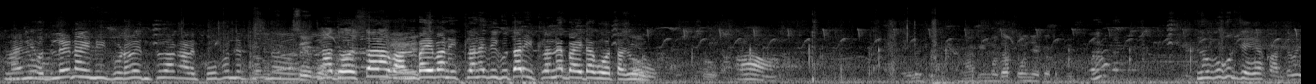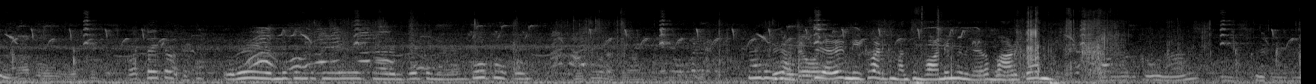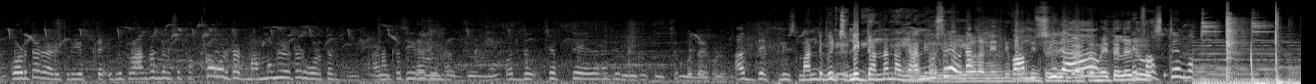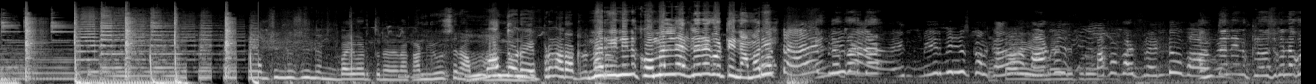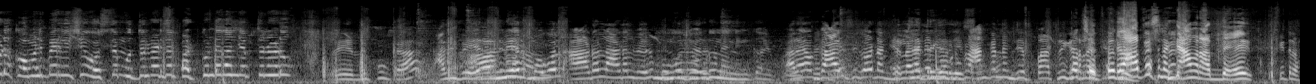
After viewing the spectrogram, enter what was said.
నీ దోస్త వన్ బై వన్ ఇట్లానే దిగుతారు ఇట్లానే బయటకు పోతా చూడు. ఆ. నాకు ఇంకోసారి ఫోన్ చేయక నువ్వు కూడా చేయక అర్థమైందా? వద్దైతే వద్దు. ఎందుకంటే నీకు వాడికి మంచి బాండింగ్ ఉంది కదా వాడుకో. కొడతాడు వాడు ఇప్పుడు చెప్తే ఇప్పుడు ప్రాంతం తెలిసి పక్క కొడతాడు మా అమ్మ మీద కొడతాడు. అంత సీరియస్ వద్దు చెప్తే ఏదైనా అదే ప్లీజ్ మండి పిచ్చు నీకు దండం నాకు. ఫస్ట్ టైం వంశీని చూసి నేను భయపడుతున్నాను. నాకు అని చూస్తే అమ్మ తోడు ఎప్పుడు నాడు అట్లా మరి నేను కోమల్ని ఎట్లనే కొట్టినా? మరి అంత నేను క్లోజ్ ఉన్నా కూడా కోమలి పేరు తీసి వస్తే ముద్దులు పెడితే పట్టుకుంటదని చెప్తున్నాడు. అది వేరు మొగోళ్ళు ఆడోళ్ళు ఆడలు వేరు చూడు నేను ఇంకా అరే గాయస్ ఇగో నాకు చెప్పా ట్రిగర్ ఆపేసిన కెమెరా అద్దే. ఇట్రా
